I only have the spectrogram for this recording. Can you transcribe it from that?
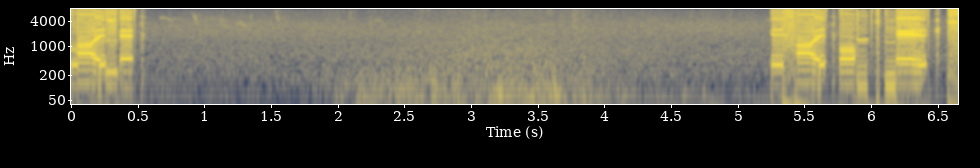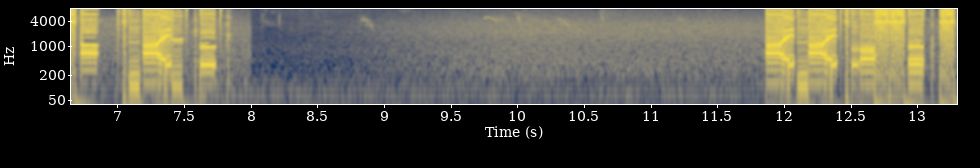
my head. If I don't make my good. I might lawsuits.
